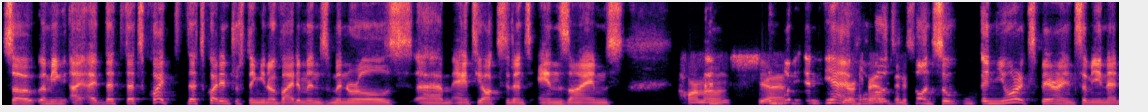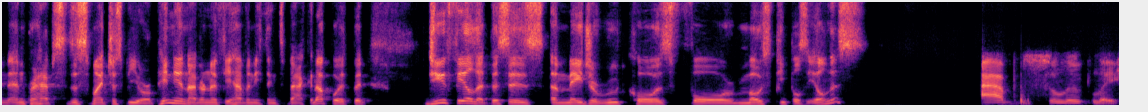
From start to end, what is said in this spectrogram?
So i mean I, I that, that's quite that's quite interesting you know vitamins minerals um, antioxidants enzymes hormones and, yeah. and, and yeah hormones and so on. So in your experience i mean and, and perhaps this might just be your opinion i don't know if you have anything to back it up with but do you feel that this is a major root cause for most people's illness? Absolutely.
